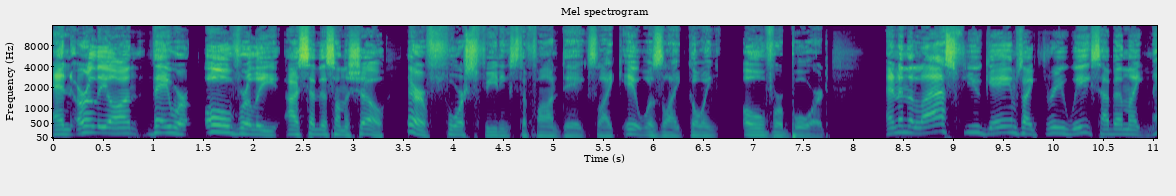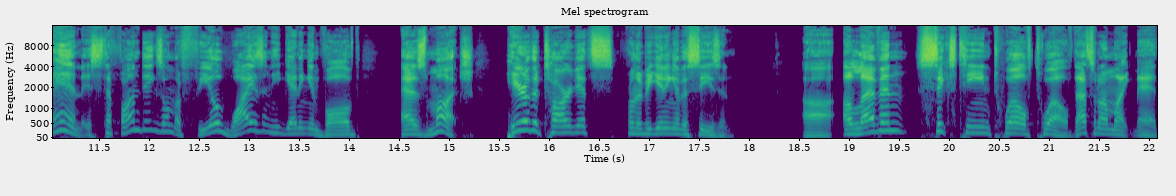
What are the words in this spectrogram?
And early on, they were overly. I said this on the show. They were force feeding Stefon Diggs. Like it was like going overboard. And in the last few games, like three weeks, I've been like, man, is Stefon Diggs on the field? Why isn't he getting involved as much? Here are the targets from the beginning of the season uh, 11, 16, 12, 12. That's what I'm like, man,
